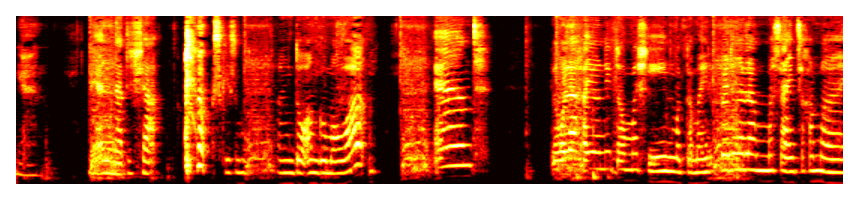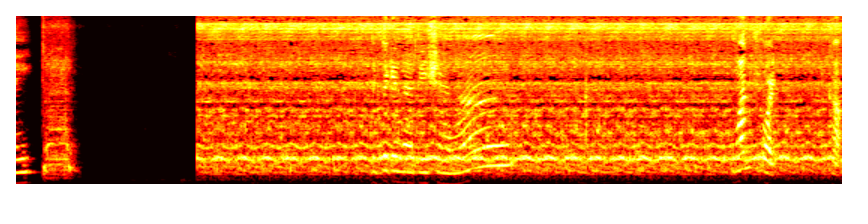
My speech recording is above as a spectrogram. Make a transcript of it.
Yan. May ano natin siya. Excuse me. Ang do ang gumawa. And, kung wala kayo nito machine, magkamay, pwede na lang masahin sa kamay. Dagdagan natin siya ng 1-4 cup.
